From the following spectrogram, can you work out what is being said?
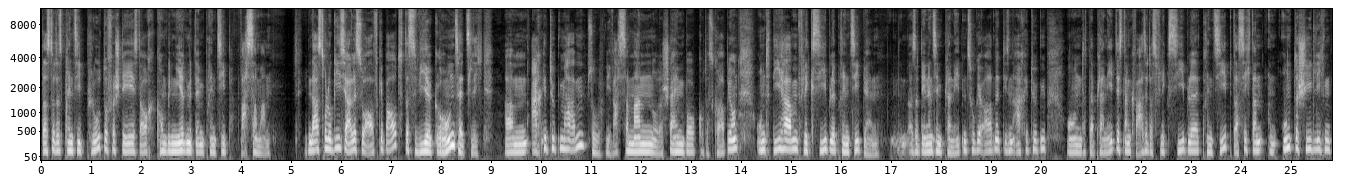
Dass du das Prinzip Pluto verstehst, auch kombiniert mit dem Prinzip Wassermann. In der Astrologie ist ja alles so aufgebaut, dass wir grundsätzlich ähm, Archetypen haben, so wie Wassermann oder Steinbock oder Skorpion, und die haben flexible Prinzipien also denen sind Planeten zugeordnet, diesen Archetypen. Und der Planet ist dann quasi das flexible Prinzip, das sich dann an unterschiedlichen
